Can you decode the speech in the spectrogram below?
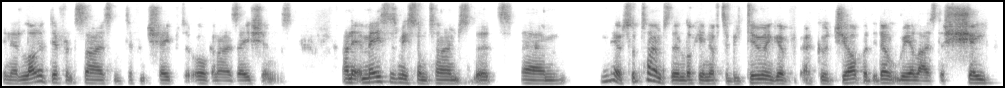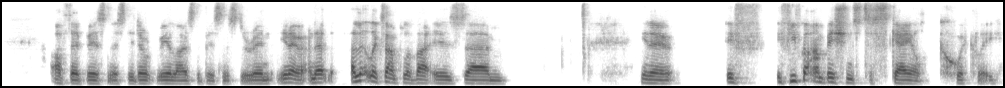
in a lot of different sizes and different shapes of organizations, and it amazes me sometimes that um, you know sometimes they're lucky enough to be doing a, a good job, but they don't realize the shape of their business. They don't realize the business they're in. You know, and a, a little example of that is, um, you know, if if you've got ambitions to scale quickly,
